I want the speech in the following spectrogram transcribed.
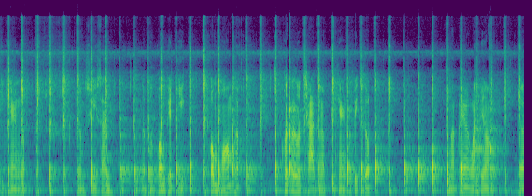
พริกแห้งครับ เพิ่มสีสันแล้วเพิ่มความเผ็ดอีกความหอมครับ คนละรสชาตินะครับพริกแห้งกับพริกสดหมักไปหมักวันพี่น้องเดี๋ยว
